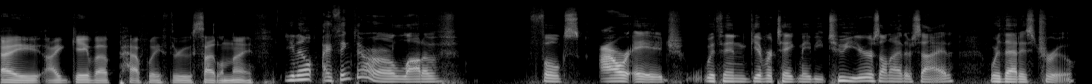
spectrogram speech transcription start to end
I I gave up halfway through Subtle Knife. You know, I think there are a lot of folks our age, within give or take maybe two years on either side, where that is true,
